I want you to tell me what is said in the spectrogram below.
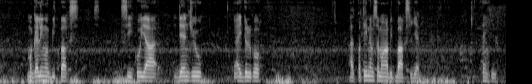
magaling mag beatbox si kuya Denju yung idol ko. At pati naman sa mga beatboxer dyan. Thank you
